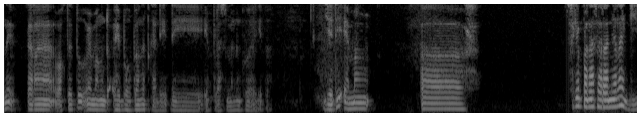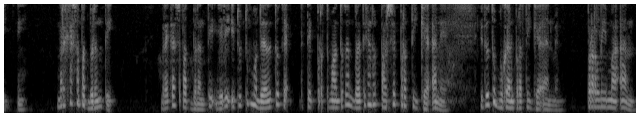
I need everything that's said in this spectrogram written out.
Ini karena waktu itu memang heboh banget kan di, di gue gitu. Jadi emang uh, saking penasarannya lagi nih mereka sempat berhenti. Mereka sempat berhenti. Jadi itu tuh modelnya tuh kayak titik pertemuan itu kan berarti kan harusnya pertigaan ya. Itu tuh bukan pertigaan men. Perlimaan.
